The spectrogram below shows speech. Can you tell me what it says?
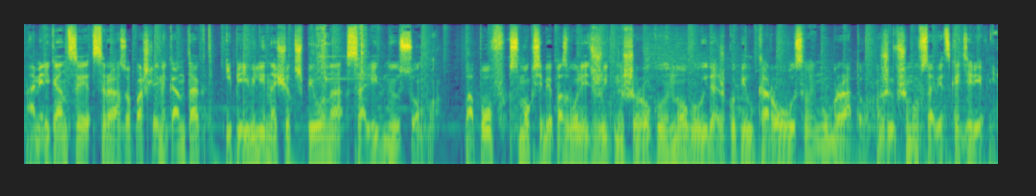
Американцы сразу пошли на контакт и перевели на счет шпиона солидную сумму. Попов смог себе позволить жить на широкую ногу и даже купил корову своему брату, жившему в советской деревне.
